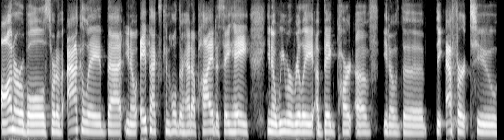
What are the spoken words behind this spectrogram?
honorable sort of accolade that you know apex can hold their head up high to say hey you know we were really a big part of you know the the effort to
